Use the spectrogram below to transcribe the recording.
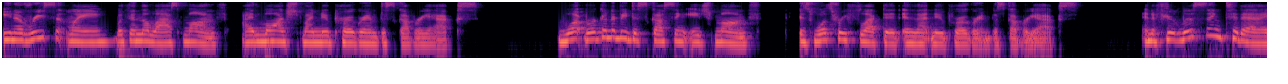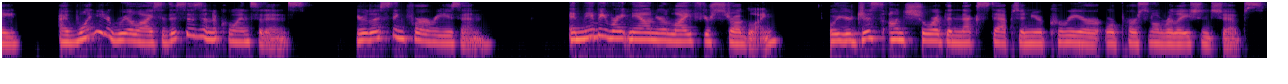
You know, recently, within the last month, I launched my new program, Discovery X. What we're going to be discussing each month is what's reflected in that new program, Discovery X. And if you're listening today, I want you to realize that this isn't a coincidence. You're listening for a reason. And maybe right now in your life, you're struggling or you're just unsure of the next steps in your career or personal relationships.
